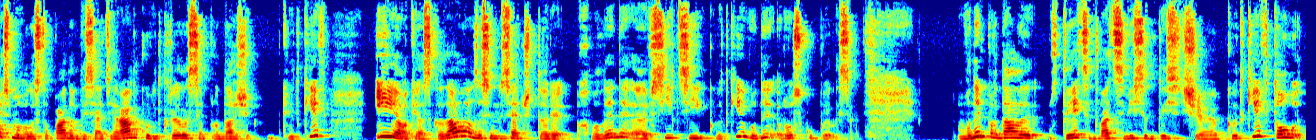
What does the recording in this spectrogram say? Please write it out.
8 листопада в 10 ранку відкрилися продажі квитків, і, як я сказала, за 74 хвилини е, всі ці квитки вони розкупилися. Вони продали, здається, 28 тисяч е, квитків. То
